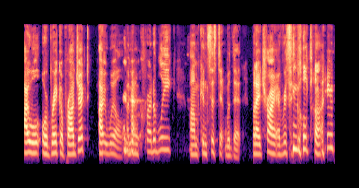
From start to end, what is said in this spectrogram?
I will, or break a project, I will. I'm incredibly um, consistent with it, but I try every single time.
